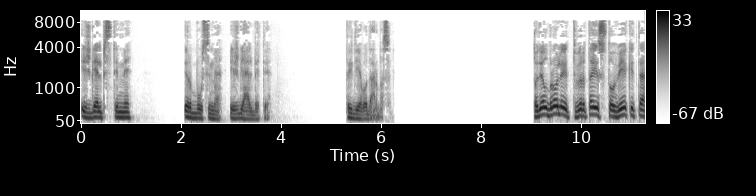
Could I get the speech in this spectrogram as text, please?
išgelbstimi ir būsime išgelbėti. Tai Dievo darbas. Todėl, broliai, tvirtai stovėkite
